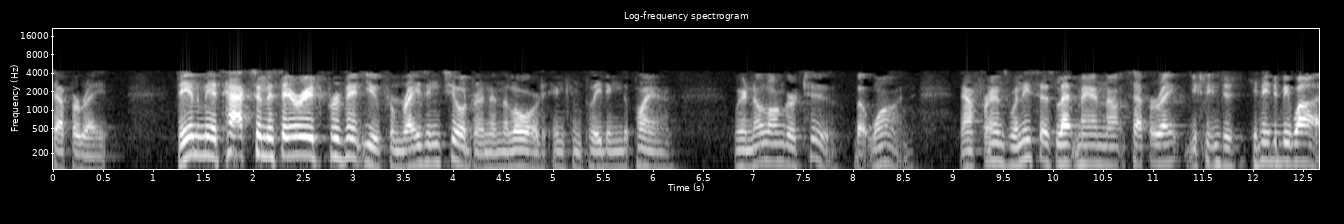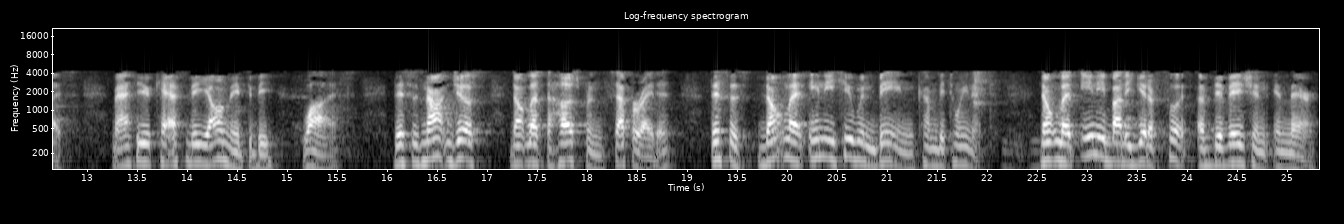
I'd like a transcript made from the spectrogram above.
separate. The enemy attacks in this area to prevent you from raising children in the Lord and completing the plan. We're no longer two, but one. Now, friends, when he says, let man not separate, you need to, you need to be wise. Matthew, Cassidy, y'all need to be wise. This is not just don't let the husband separate it. This is don't let any human being come between it. Don't let anybody get a foot of division in there.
